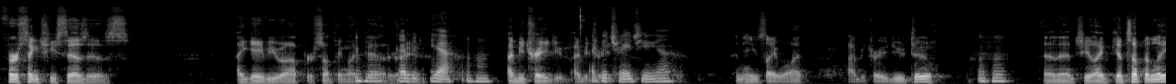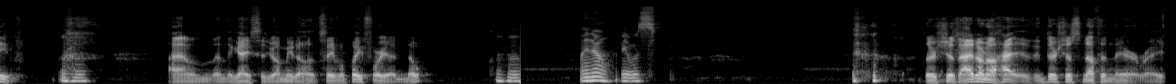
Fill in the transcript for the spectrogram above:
First thing she says is, I gave you up or something like that. I be- yeah. hmm I betrayed you. I I betrayed, you. you. Yeah. And he's like, What? I betrayed you too. Mm-hmm. And then she like gets up and leave. hmm Um, and the guy says, You want me to save a place for you? Nope. I know it was. There's just I don't know how there's just nothing there, right?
